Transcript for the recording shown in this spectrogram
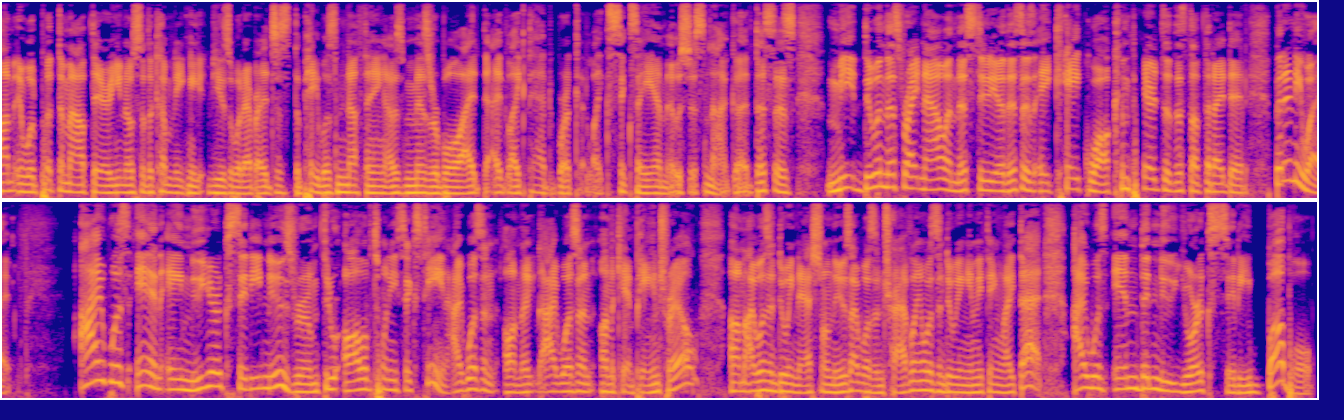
um, and would put them out there, you know, so the company can get views or whatever. It just, the pay was nothing. I was miserable. I, I like had to work at like 6 a.m. It was just not good. This is me doing this right now in this studio. This is a cakewalk compared to the stuff that I did. But anyway, I was in a New York City newsroom through all of 2016. I wasn't on the, I wasn't on the campaign trail. Um, I wasn't doing national news. I wasn't traveling. I wasn't doing anything like that. I was in the New York City bubble.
